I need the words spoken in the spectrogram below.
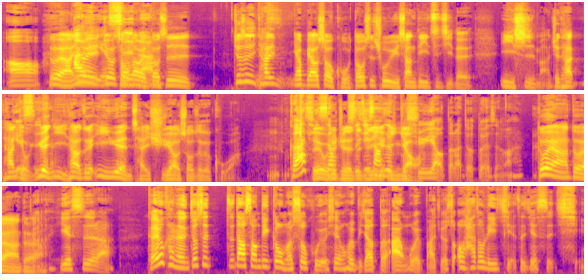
哦，对啊，因为就从头到尾都，是就是他要不要受苦，都是出于上帝自己的意识嘛，就他他有愿意，他有这个意愿，才需要受这个苦啊。嗯，可他其实我就觉得实际上是不需要的了，对不对？是吗？对啊，对啊，对啊，也是啦。可有可能就是知道上帝跟我们受苦，有些人会比较得安慰吧，觉得说哦，他都理解这件事情，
